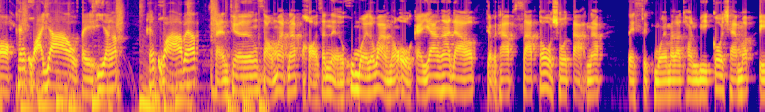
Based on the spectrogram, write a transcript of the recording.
ออกแข้งขวายาวเตะเอียงครับแข้งขวาไปครับแสนเชิงสองหมัดนะครับขอเสนอคู่มวยระหว่างน้องโอไก่ย่าง 5 ดาวจะประทับซาโตโชตะนะครับในศึกมวยมาราธอนวีโก้แชมป์ปี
